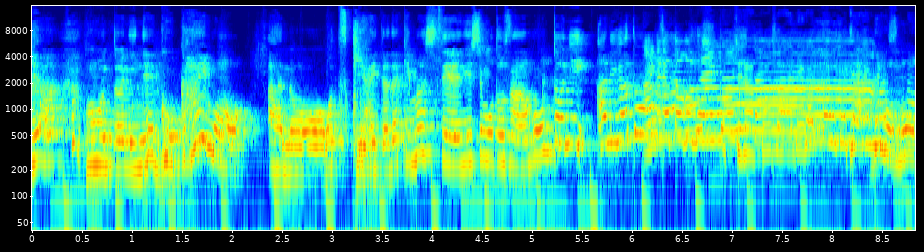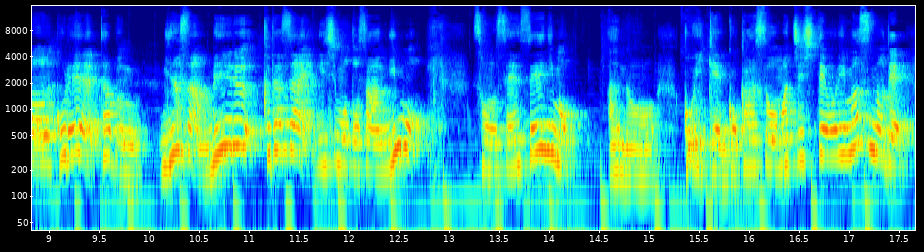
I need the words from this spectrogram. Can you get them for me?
いや、本当にね、5回も、あの、お付き合いいただきまして、西本さん、本当にありがとうございます。こちらこそありがとうございまでももう、これ、多分、皆さんメールください。西本さんにも、孫先生にも、あの、ご意見、ご感想お待ちしておりますので、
